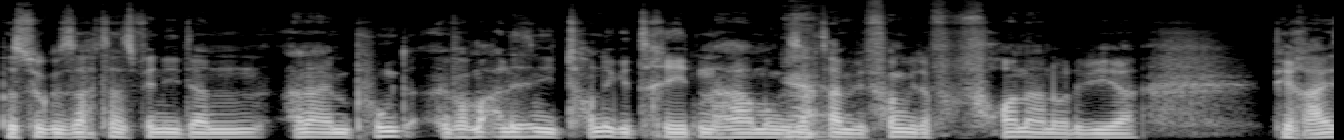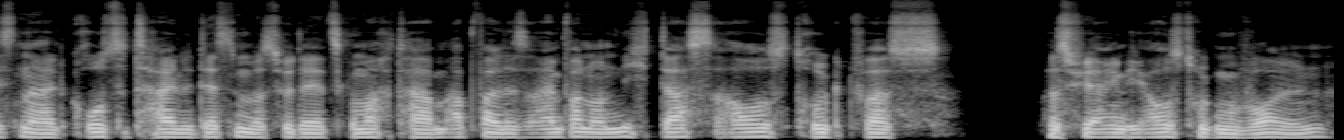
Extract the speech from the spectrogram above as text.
was du gesagt hast, wenn die dann an einem Punkt einfach mal alles in die Tonne getreten haben und Ja. gesagt haben, wir fangen wieder von vorne an oder wir, wir reißen halt große Teile dessen, was wir da jetzt gemacht haben, ab, weil es einfach noch nicht das ausdrückt, was, was wir eigentlich ausdrücken wollen.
